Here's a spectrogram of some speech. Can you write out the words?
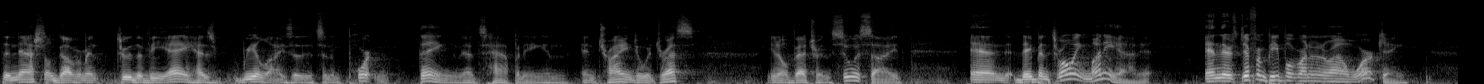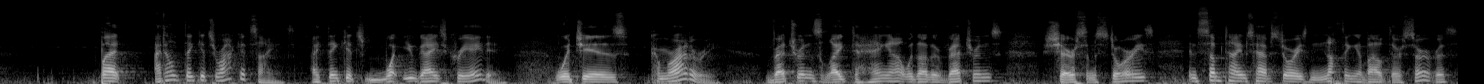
the national government, through the VA, has realized that it's an important thing that's happening and, and trying to address, you know, veteran suicide. And they've been throwing money at it. And there's different people running around working. But I don't think it's rocket science. I think it's what you guys created, which is camaraderie. Veterans like to hang out with other veterans, share some stories, and sometimes have stories nothing about their service,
